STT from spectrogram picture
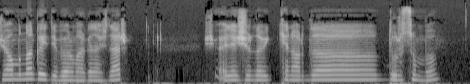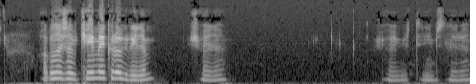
Şu an bundan kayıt yapıyorum arkadaşlar. Şöyle şurada bir kenarda dursun bu. Arkadaşlar bir KeyMaker'a girelim. Şöyle. Şöyle göstereyim sizlere.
